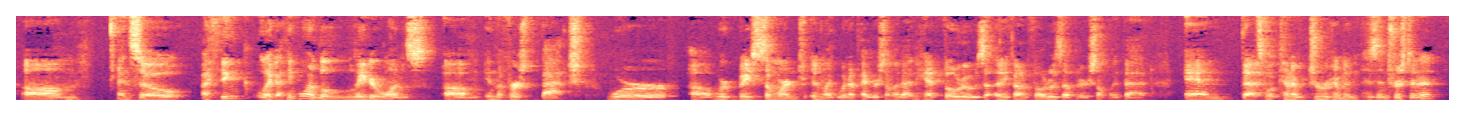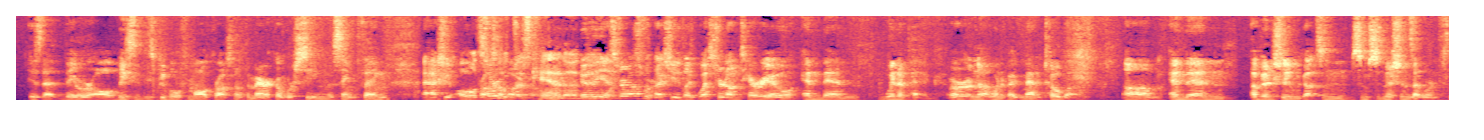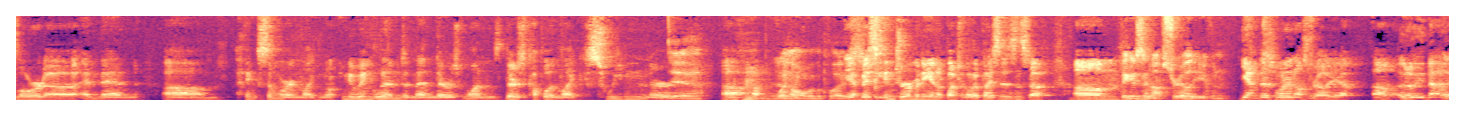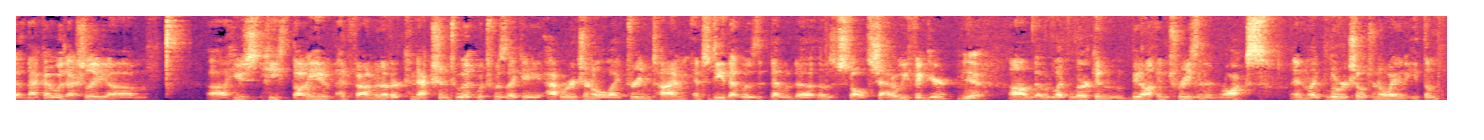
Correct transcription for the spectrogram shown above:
Um, and so I think like I think one of the later ones um, in the first batch were uh, were based somewhere in, in like Winnipeg or something like that, and he had photos. uh, He found photos of it or something like that, and that's what kind of drew him in, his interest in it. Is that they were all basically these people from all across North America were seeing the same thing, and actually all Well, across just Canada, Yeah, it yeah, started off with actually like Western Ontario and then Winnipeg, or not Winnipeg, Manitoba, um, and then eventually we got some some submissions that were in Florida, and then um, I think somewhere in like New England, and then there was one, there's a couple in like Sweden or Yeah, uh, in, went all over the place. yeah, basically in Germany and a bunch of other places and stuff. Um, I think it was in Australia even. yeah, there's one in Australia. Yep. Um, uh, that that guy was actually um, uh, he was, he thought he had found another connection to it, which was like a Aboriginal like Dreamtime entity that was that would uh, that was just all shadowy figure Yeah. um, that would like lurk in beyond in trees and in rocks and like lure children away and eat them.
